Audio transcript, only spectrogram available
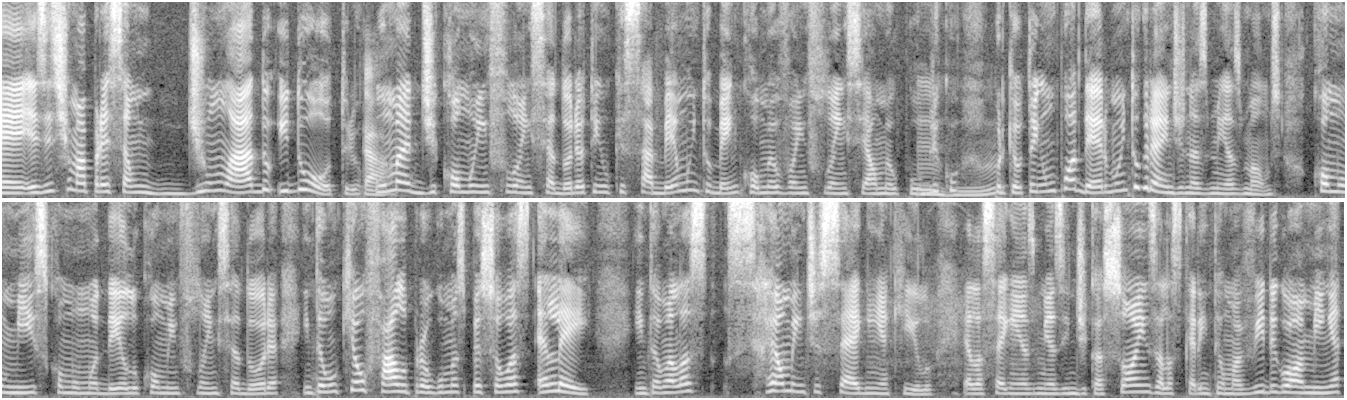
É, existe uma pressão de um lado e do outro. Tá. Uma de como influenciadora, eu tenho que saber muito bem como eu vou influenciar o meu público, Uhum. porque eu tenho um poder muito grande nas minhas mãos, como Miss, como modelo, como influenciadora. Então, o que eu falo para algumas pessoas é lei. Então, elas realmente seguem aquilo. Elas seguem as minhas indicações, elas querem ter uma vida igual a minha.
